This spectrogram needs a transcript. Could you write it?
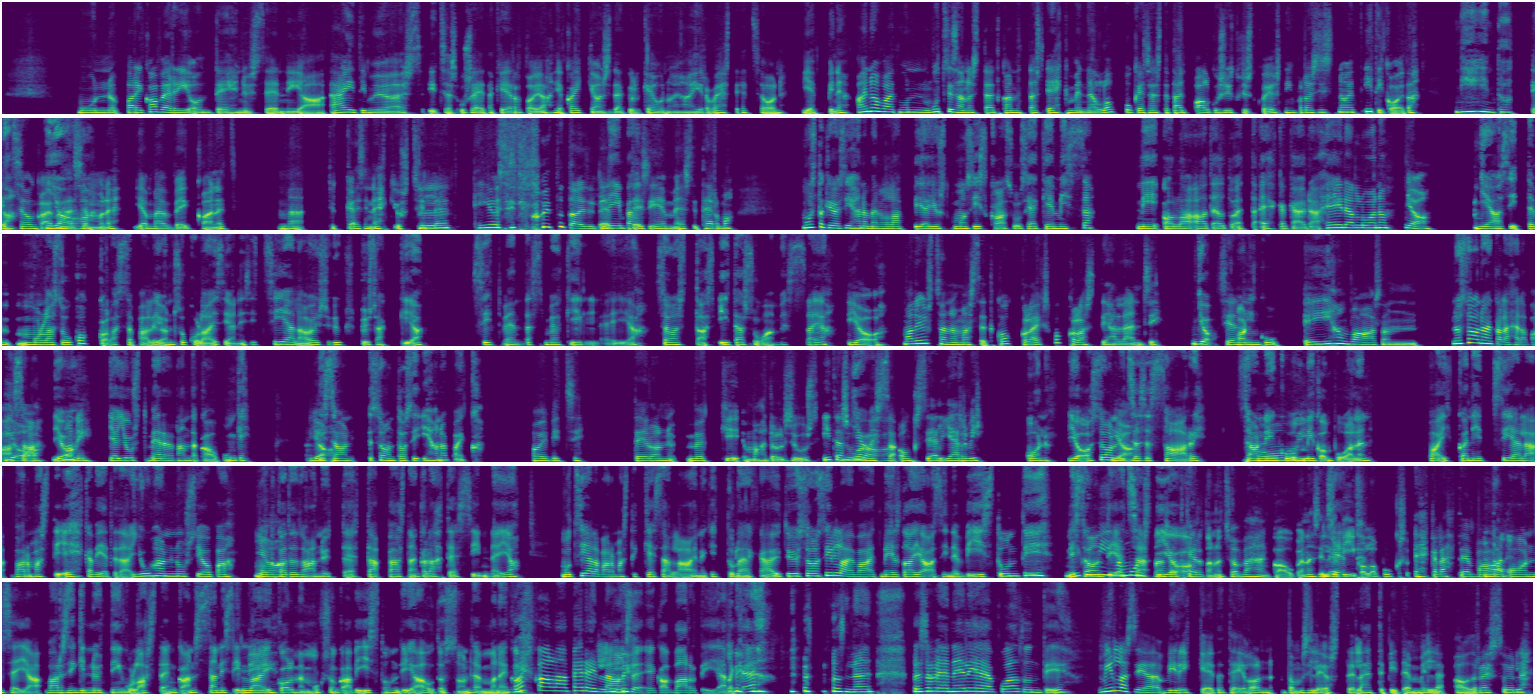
Mun pari kaveri on tehnyt sen ja äiti myös itse asiassa useita kertoja. Ja kaikki on sitä kyllä kehunut ihan hirveästi, että se on jeppinen. Ainoa vaan, että mun mutsi sanoi sitä, että kannattaisi ehkä mennä loppukesästä tai alkusyksystä, kun ei olisi niin paljon siis noita itikoita. Niin, totta. Että se on kai Joo. vähän semmoinen. Ja mä veikkaan, että mä tykkäisin ehkä just silleen, Mm. että ei olisi itikoita tai silleen, Niinpä. että ei siihen mene sit hermo. Mustakin olisi ihana mennä Lappiin ja just kun mun sisko asuu siellä Kemissä, niin ollaan ajateltu, että ehkä käydään heidän luona. Joo. Ja sitten mulla asuu Kokkolassa paljon sukulaisia, niin sitten siellä olisi yksi pysäkki ja sitten mentäs mökille ja se on sitten taas Itä-Suomessa. Ja, Joo. Mä olin just sanomassa, että Kokkola, eikö Kokkola sitten ihan länsi? joo, Siellä on. niinku, ei ihan Vaasan. No se on aika lähellä Vaasaa. Joo. No niin. Ja just merenrantakaupunki. Joo. Niin se, on, se on tosi ihana paikka. Oi vitsi. Teillä on mökkimahdollisuus Itä-Suomessa. Joo. Onko siellä järvi? On, joo. Se on Joo. itse asiassa saari. Se on niin kuin Mikon puolen paikka, niin siellä varmasti ehkä vietetään juhannus jopa, mutta katsotaan nyt, että päästäänkö lähteä sinne. Ja, mutta siellä varmasti kesällä ainakin tulee käytyä. Se on sillä lailla vaan, että meiltä ajaa sinne viisi tuntia. Niin Eikö se on, niin, mä tiedätkö, muistan, sä joo. oot kertonut, että se on vähän kaukana sille Jep. viikonlopuksi ehkä lähtee vaan. No on se ja varsinkin nyt niin kuin lasten kanssa, niin sillä Niin. niin. kolmen muksunkaan viisi tuntia autossa on semmoinen, koska ollaan perillä on se eka vartin jälkeen. Tässä on vielä neljä ja puoli tuntia. Millaisia virikkeitä teillä on tommosille, jos te lähdette pitemmille autoreissuille?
